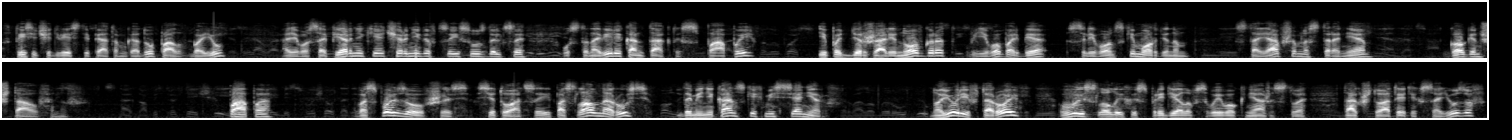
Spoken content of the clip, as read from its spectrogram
в 1205 году пал в бою, а его соперники, черниговцы и суздальцы, установили контакты с папой и поддержали Новгород в его борьбе с Ливонским орденом, стоявшим на стороне Гогенштауфенов. Папа, воспользовавшись ситуацией, послал на Русь доминиканских миссионеров. Но Юрий II выслал их из пределов своего княжества, так что от этих союзов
